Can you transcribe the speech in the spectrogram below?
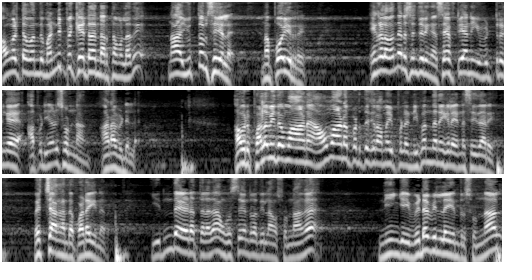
அவங்கள்ட்ட வந்து மன்னிப்பு கேட்டதுன்னு அர்த்தம் இல்லது நான் யுத்தம் செய்யலை. நான் போயிடுறேன். எங்களை வந்து என்ன செஞ்சிருங்க? சேஃப்டியா நீங்க விட்டுருங்க அப்படின்னு சொல்லி சொன்னாங்க. ஆனால் விடல. அவர் பலவிதமான அவமானப்படுத்துகிற அமைப்புல நிபந்தனைகளை என்ன செய்தாரு? வச்சாங்க அந்த படையினர். இந்த இடத்துல தான் ஹுசைன் ரதிலாம் சொன்னாங்க நீங்க விடவில்லை என்று சொன்னால்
